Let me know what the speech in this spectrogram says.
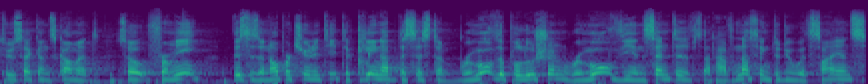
two seconds comment. So for me, this is an opportunity to clean up the system, remove the pollution, remove the incentives that have nothing to do with science.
